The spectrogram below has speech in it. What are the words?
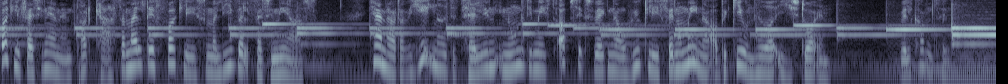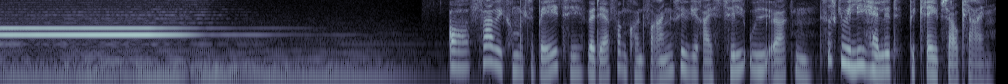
Frygteligt Fascinerende er en podcast om alt det frygtelige, som alligevel fascinerer os. Her nørder vi helt ned i detaljen i nogle af de mest opsigtsvækkende og uhyggelige fænomener og begivenheder i historien. Velkommen til. Og før vi kommer tilbage til, hvad det er for en konference, vi rejser til ude i ørkenen, så skal vi lige have lidt begrebsafklaring.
